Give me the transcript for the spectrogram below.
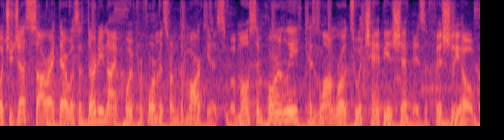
What you just saw right there was a 39 point performance from DeMarcus, but most importantly, his long road to a championship is officially over.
